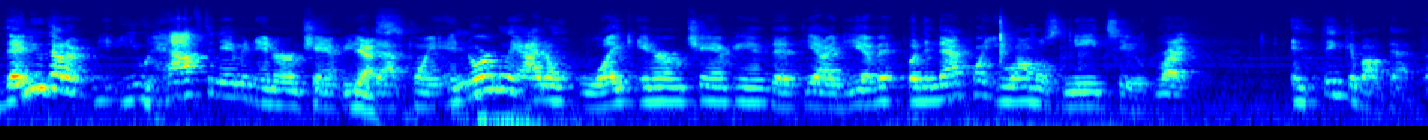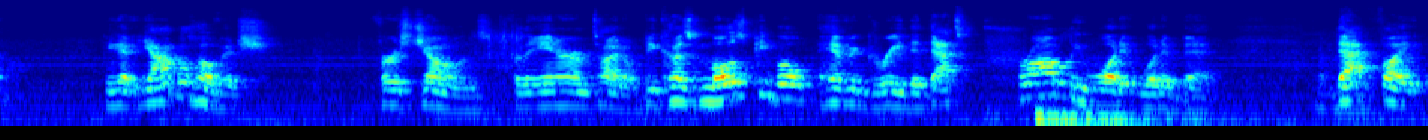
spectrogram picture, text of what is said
Then you got to you have to name an interim champion Yes. at that point. And normally I don't like interim champion, that the idea of it, but in that point you almost need to. Right. And think about that though. You got Jan Blachowicz versus Jones for the interim title because most people have agreed that that's probably what it would have been. That fight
